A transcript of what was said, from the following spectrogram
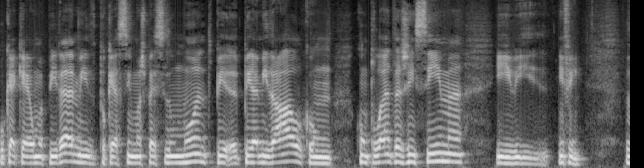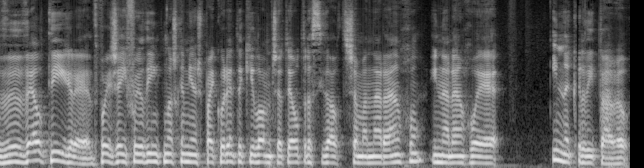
o que é que é uma pirâmide, porque é assim uma espécie de um monte pi- piramidal com, com plantas em cima e, e, enfim. De Del Tigre, depois aí foi o dia em que nós caminhamos para aí 40 km até outra cidade que se chama Naranjo, e Naranjo é inacreditável.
